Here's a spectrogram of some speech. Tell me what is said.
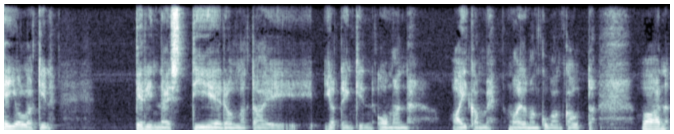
Ei jollakin perinnäistiedolla tai jotenkin oman aikamme maailmankuvan kautta, vaan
